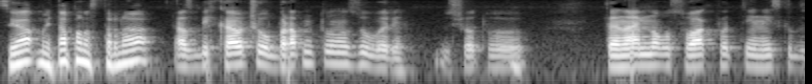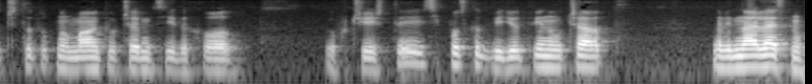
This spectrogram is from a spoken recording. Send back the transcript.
Сега, майтапа на страна... Аз бих казал, че обратното на зубари, защото те най-много слакват и не искат да четат от нормалните учебници и да ходят в училище и си пускат видеото и научават нали, най-лесно.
